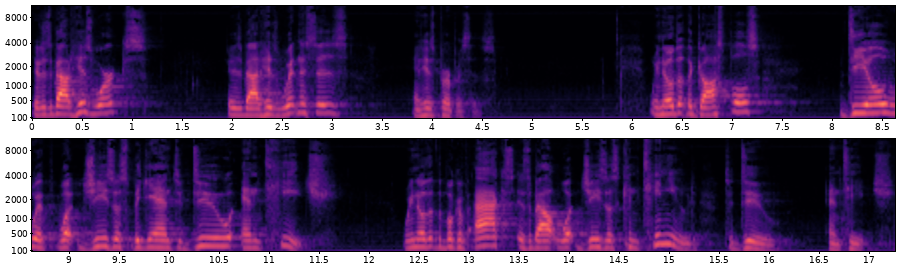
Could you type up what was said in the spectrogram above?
It is about his works, it is about his witnesses and his purposes. We know that the Gospels deal with what Jesus began to do and teach. We know that the book of Acts is about what Jesus continued to do and teach.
